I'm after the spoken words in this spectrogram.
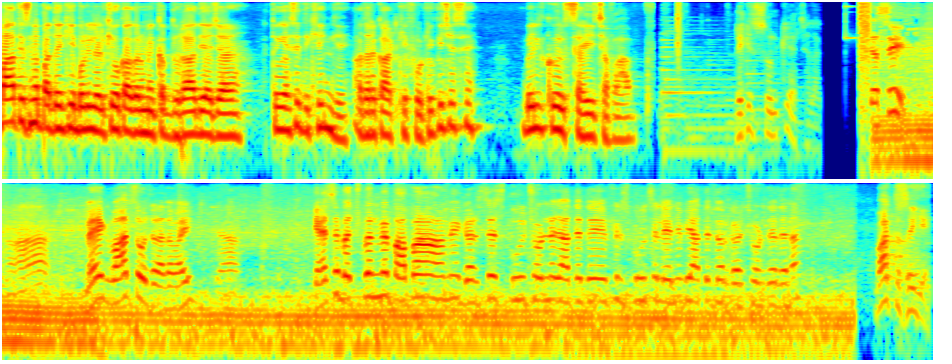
बात इसने पता की बड़ी लड़कियों का अगर मेकअप धुला दिया जाए तो कैसे दिखेंगे आधार कार्ड की फ़ोटो की जैसे? बिल्कुल सही जवाब। लेकिन सुन के अच्छा जस्सी? मैं एक बात सोच रहा था भाई। क्या? कैसे बचपन में पापा हमें घर से स्कूल छोड़ने जाते थे फिर स्कूल से लेने भी आते थे और घर छोड़ देते ना? बात तो सही है।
